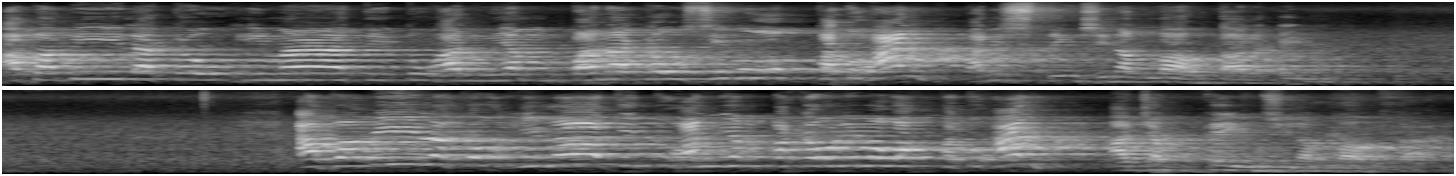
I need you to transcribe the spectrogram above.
apabila kau himati Tuhan yang pana kau simuok pa Tuhan, panisting sin Allah Ta'ala. Apabila kau himati Tuhan yang pakau limawak pa Tuhan, ajab kayo sin Allah Ta'ala.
